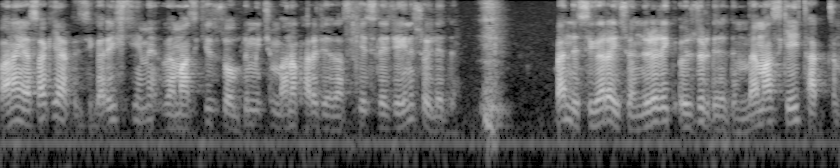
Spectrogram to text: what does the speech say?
Bana yasak yerde sigara içtiğimi ve maskesiz olduğum için bana para cezası kesileceğini söyledi. Ben de sigarayı söndürerek özür diledim ve maskeyi taktım.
